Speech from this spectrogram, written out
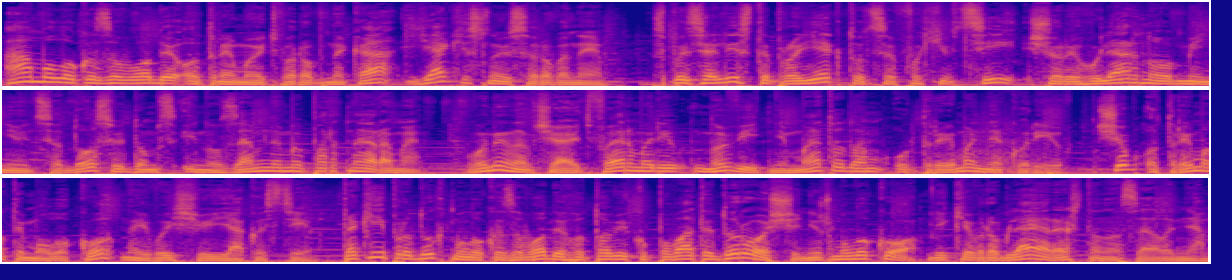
а молокозаводи отримують виробника якісної сировини. Спеціалісти проєкту це фахівці, що регулярно обмінюються досвідом з іноземними партнерами. Вони навчають фермерів новітнім методам утримання корів, щоб отримати молоко найвищої якості. Такий продукт молокозаводи готові купувати дорожче ніж молоко, яке виробляє решта населення.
